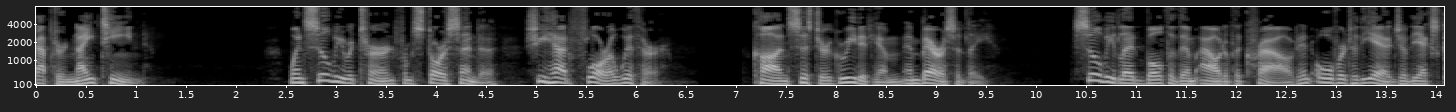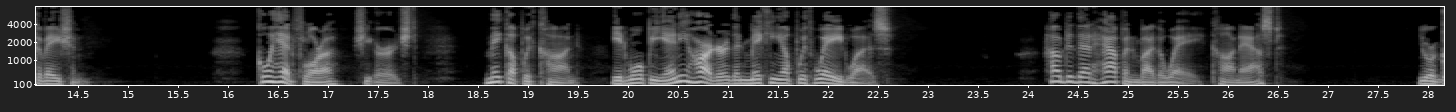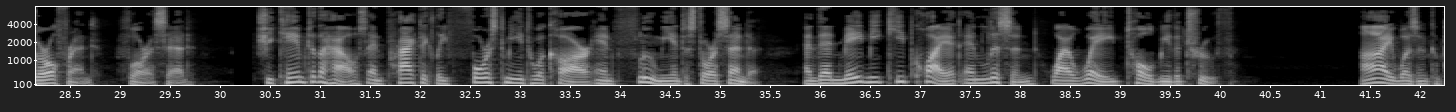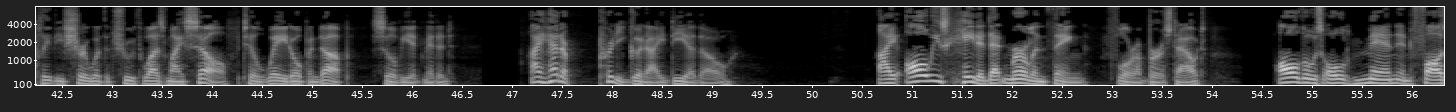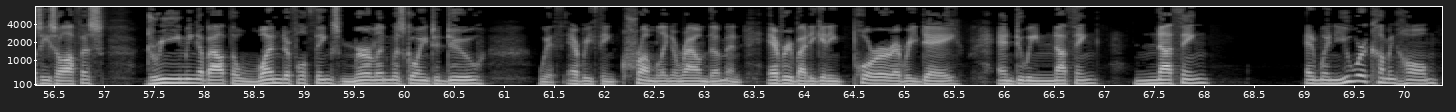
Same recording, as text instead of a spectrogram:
Chapter 19 When Sylvie returned from Storisende, she had Flora with her. Conn's sister greeted him embarrassedly. Sylvie led both of them out of the crowd and over to the edge of the excavation. "Go ahead, Flora," she urged. "Make up with Conn. It won't be any harder than making up with Wade was." "How did that happen, by the way?" Conn asked. "Your girlfriend," Flora said. "She came to the house and practically forced me into a car and flew me into Storisende, and then made me keep quiet and listen while Wade told me the truth." "I wasn't completely sure what the truth was myself, till Wade opened up," Sylvie admitted. "I had a pretty good idea, though." "I always hated that Merlin thing," Flora burst out. "All those old men in Fawzi's office, dreaming about the wonderful things Merlin was going to do, with everything crumbling around them and everybody getting poorer every day, and doing nothing, nothing. And when you were coming home,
